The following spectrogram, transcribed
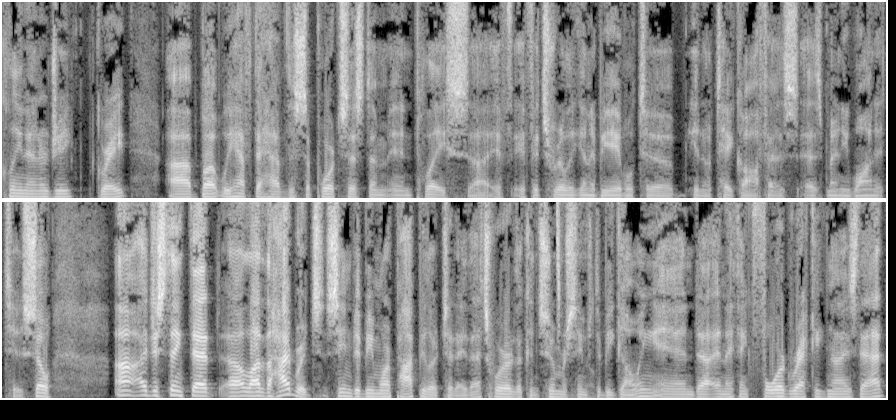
clean energy, great. Uh, but we have to have the support system in place uh, if if it's really going to be able to you know take off as as many want it to. So. Uh, I just think that a lot of the hybrids seem to be more popular today. That's where the consumer seems to be going, and uh, and I think Ford recognized that,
